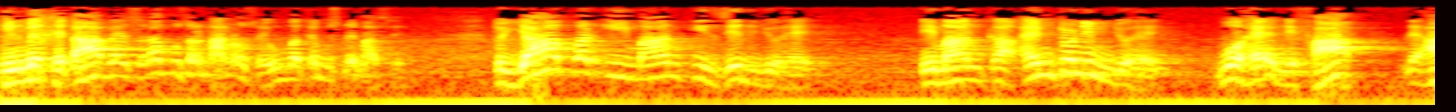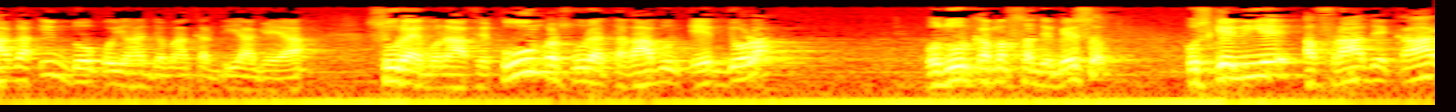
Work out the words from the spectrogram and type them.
ان میں خطاب ہے صرف مسلمانوں سے، امت مسلمہ سے۔ تو یہاں پر ایمان کی ضد جو ہے، ایمان کا اینٹونیم جو ہے، وہ ہے نفاق۔ لہذا ان دو کو یہاں جمع کر دیا گیا۔ سورہ منافقون اور سورہ تغابن ایک جوڑا۔ حضور کا مقصد بے اس کے لیے افراد کار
